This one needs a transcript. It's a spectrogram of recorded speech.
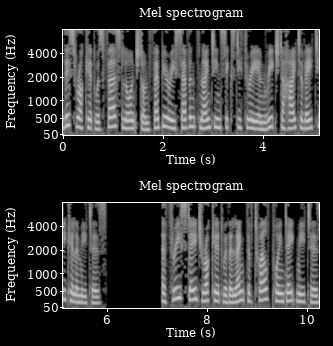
This rocket was first launched on February 7, 1963 and reached a height of 80 km. A three-stage rocket with a length of 12.8 meters,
